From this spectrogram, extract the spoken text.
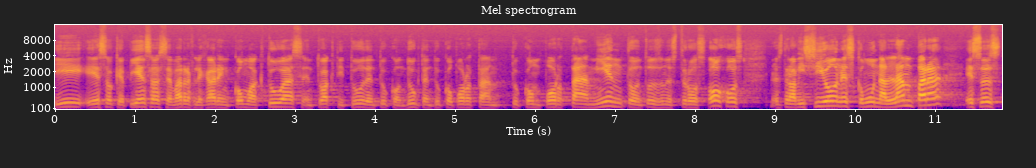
y eso que piensas se va a reflejar en cómo actúas, en tu actitud, en tu conducta, en tu, comportamiento. Entonces nuestros ojos, nuestra visión es como una lámpara, eso es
